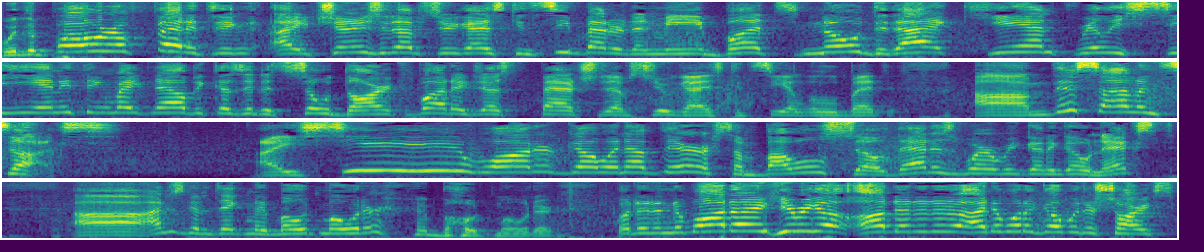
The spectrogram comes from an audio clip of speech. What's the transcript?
with the power of editing, I changed it up so you guys can see better than me, but know that I can't really see anything right now because it is so dark, but I just patched it up so you guys can see a little bit. Um, this island sucks. I see water going up there, some bubbles, so that is where we're gonna go next. Uh, I'm just gonna take my boat motor, boat motor, put it in the water. Here we go. Oh no no no! I don't want to go with the sharks,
